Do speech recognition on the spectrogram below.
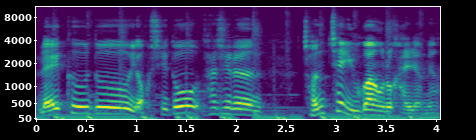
레이크우드 역시도 사실은 전체 유광으로 가려면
